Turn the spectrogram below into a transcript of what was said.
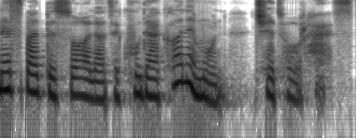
نسبت به سوالات کودکانمون چطور هست.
